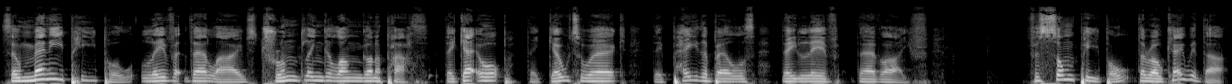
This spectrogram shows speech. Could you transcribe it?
So many people live their lives trundling along on a path. They get up, they go to work, they pay the bills, they live their life. For some people, they're okay with that.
